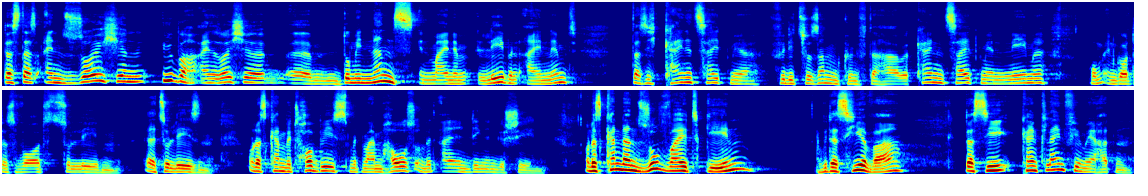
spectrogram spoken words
dass das einen solchen über eine solche ähm, Dominanz in meinem Leben einnimmt, dass ich keine Zeit mehr für die Zusammenkünfte habe, keine Zeit mehr nehme, um in Gottes Wort zu leben, äh, zu lesen. Und das kann mit Hobbys, mit meinem Haus und mit allen Dingen geschehen. Und das kann dann so weit gehen, wie das hier war, dass sie kein Kleinvieh mehr hatten.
